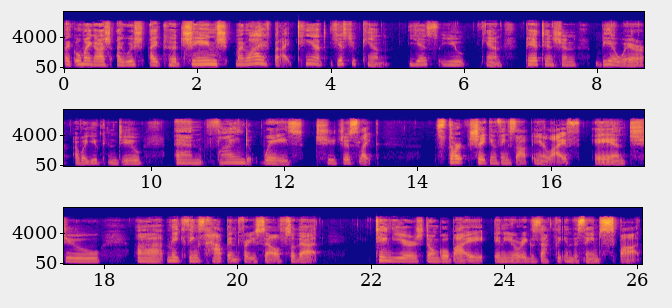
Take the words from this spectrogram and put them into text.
like, oh my gosh, I wish I could change my life, but I can't. Yes, you can. Yes, you can. Pay attention, be aware of what you can do, and find ways to just like start shaking things up in your life and to uh, make things happen for yourself so that 10 years don't go by and you're exactly in the same spot,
